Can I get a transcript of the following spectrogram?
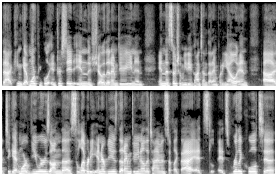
that can get more people interested in the show that i'm doing and in the social media content that i'm putting out and uh, to get more viewers on the celebrity interviews that i'm doing all the time and stuff like that it's it's really cool to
